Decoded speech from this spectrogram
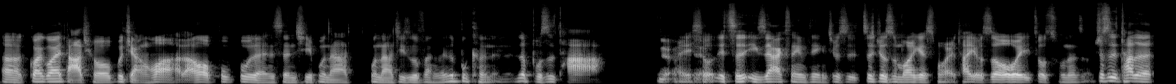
呃，乖乖打球不讲话，然后不不能生气，不拿不拿技术犯规，这不可能的，这不是他。Yeah，so it's the exact same thing，就是这就是 Marcus Smart，他有时候会做出那种，就是他的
